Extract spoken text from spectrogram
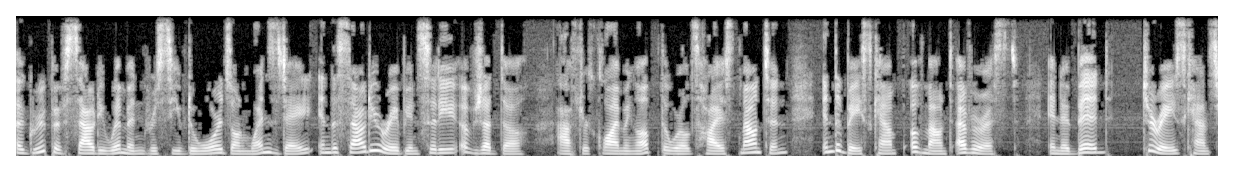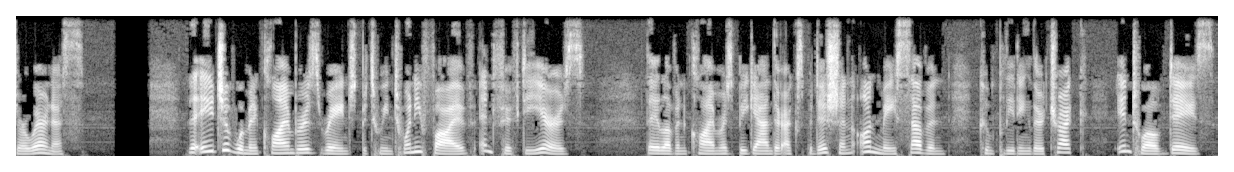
A group of Saudi women received awards on Wednesday in the Saudi Arabian city of Jeddah after climbing up the world's highest mountain in the base camp of Mount Everest in a bid to raise cancer awareness. The age of women climbers ranged between 25 and 50 years. The 11 climbers began their expedition on May 7, completing their trek in 12 days.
